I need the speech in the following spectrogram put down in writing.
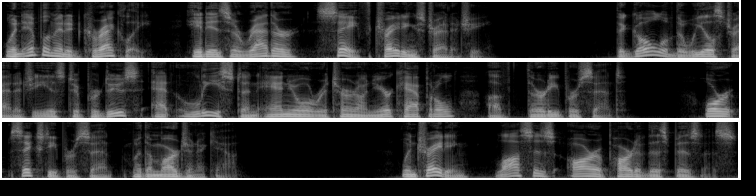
When implemented correctly, it is a rather safe trading strategy. The goal of the wheel strategy is to produce at least an annual return on your capital of 30%, or 60% with a margin account. When trading, losses are a part of this business,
